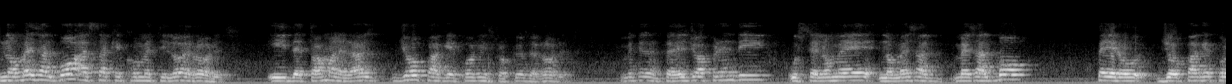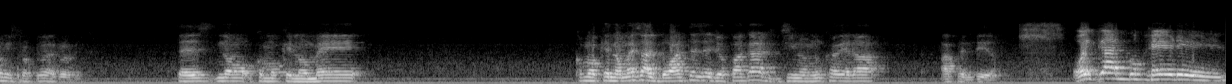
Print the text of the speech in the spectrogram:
no me salvó hasta que cometí los errores. Y de todas maneras, yo pagué por mis propios errores. Entonces yo aprendí, usted no me, no me, me salvó, pero yo pagué por mis propios errores. Entonces no, como que no me, como que no me salvó antes de yo pagar, si no nunca hubiera aprendido. Oigan, mujeres,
